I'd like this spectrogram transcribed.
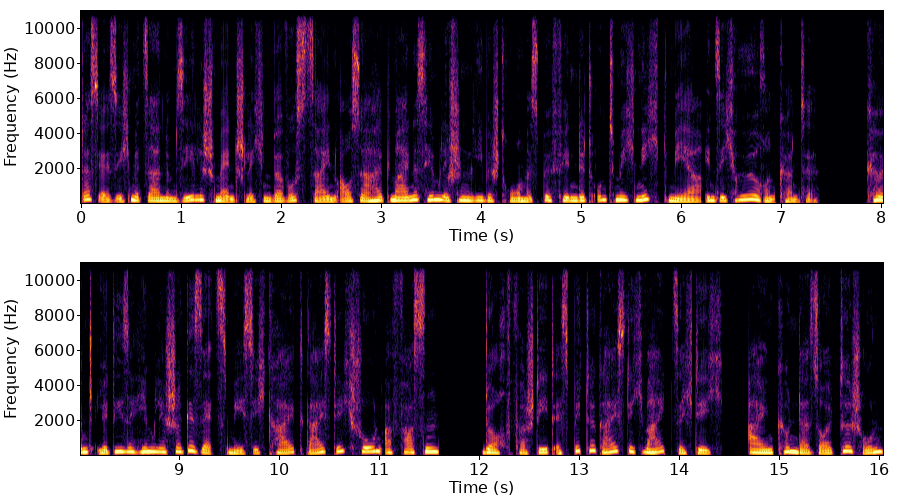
dass er sich mit seinem seelisch-menschlichen Bewusstsein außerhalb meines himmlischen Liebestromes befindet und mich nicht mehr in sich hören könnte. Könnt ihr diese himmlische Gesetzmäßigkeit geistig schon erfassen? Doch versteht es bitte geistig weitsichtig, ein Künder sollte schon,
